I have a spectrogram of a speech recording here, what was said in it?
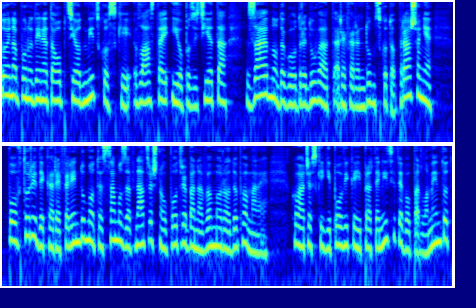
Тој на понудената опција од Мицкоски, власта и опозицијата заедно да го одредуваат референдумското прашање, повтори дека референдумот е само за внатрешна употреба на ВМРО ДПМН. Ковачевски ги повика и пратениците во парламентот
